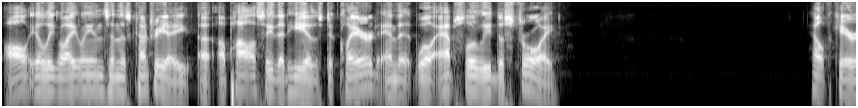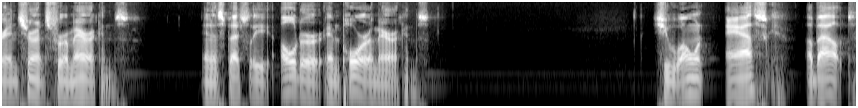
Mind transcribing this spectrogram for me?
all illegal aliens in this country, a, a, policy that he has declared and that will absolutely destroy health care insurance for Americans, and especially older and poor Americans. She won't ask about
